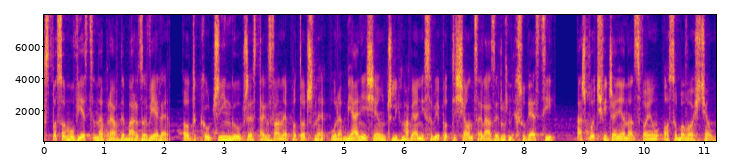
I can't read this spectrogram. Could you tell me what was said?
Sposobów jest naprawdę bardzo wiele. Od coachingu przez tak zwane potoczne urabianie się, czyli wmawianie sobie po tysiące razy różnych sugestii, aż po ćwiczenia nad swoją osobowością.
